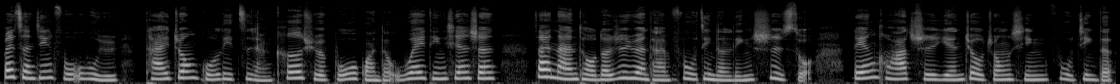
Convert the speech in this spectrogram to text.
被曾经服务于台中国立自然科学博物馆的吴威霆先生，在南投的日月潭附近的林试所莲华池研究中心附近的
